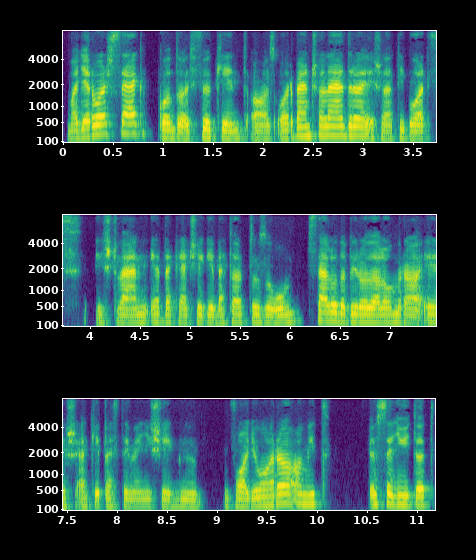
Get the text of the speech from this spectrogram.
Magyarország, gondolt főként az Orbán családra és a Tiborc István érdekeltségébe tartozó szállodabirodalomra és elképesztő mennyiségű vagyonra, amit összegyűjtött,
